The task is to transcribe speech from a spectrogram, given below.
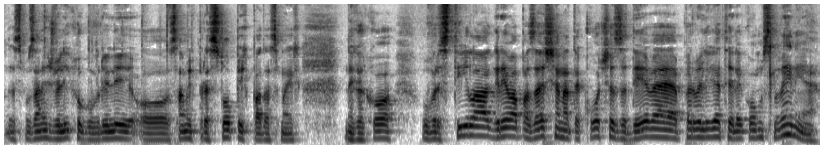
da smo zadnjič veliko govorili o samih prestopih, pa da smo jih nekako uvrstila. Greva pa zdaj še na tekoče zadeve Prve lige Telekom Slovenije.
